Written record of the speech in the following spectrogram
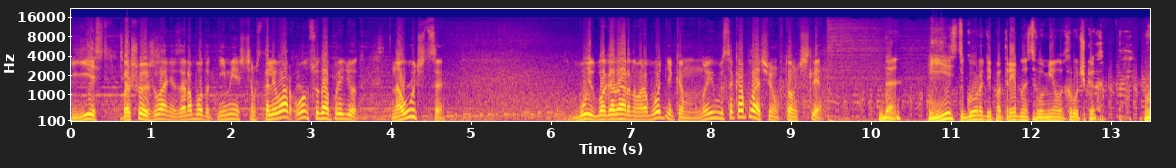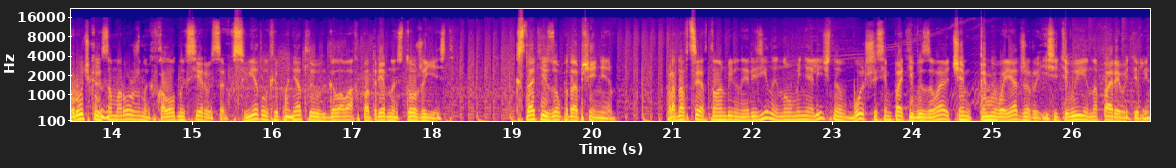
есть большое желание заработать не меньше, чем столевар, он сюда придет, научится, будет благодарным работником, ну и высокооплачиваемым в том числе. Да, есть в городе потребность в умелых ручках. В ручках замороженных в холодных сервисах, в светлых и понятливых головах потребность тоже есть. Кстати, из опыта общения. Продавцы автомобильной резины, но у меня лично больше симпатий вызывают, чем камевояджеры и сетевые напариватели.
